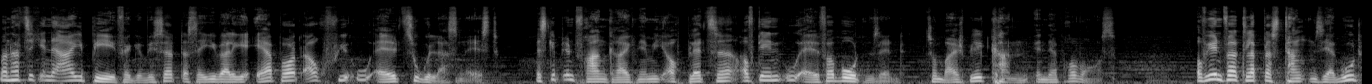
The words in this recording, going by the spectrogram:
man hat sich in der AIP vergewissert, dass der jeweilige Airport auch für UL zugelassen ist. Es gibt in Frankreich nämlich auch Plätze, auf denen UL verboten sind, zum Beispiel Cannes in der Provence. Auf jeden Fall klappt das Tanken sehr gut.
